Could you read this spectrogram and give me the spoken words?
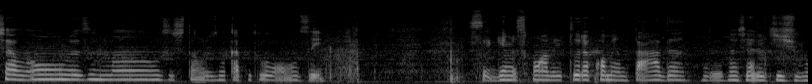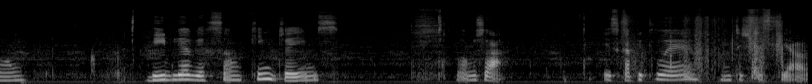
Shalom, meus irmãos, estamos no capítulo 11. Seguimos com a leitura comentada do Evangelho de João, Bíblia, versão King James. Vamos lá. Esse capítulo é muito especial.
